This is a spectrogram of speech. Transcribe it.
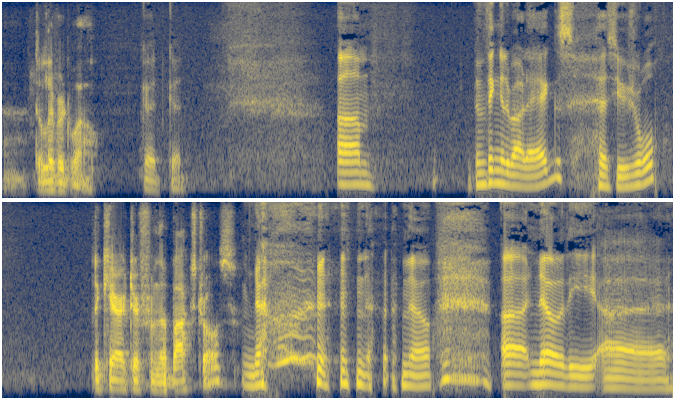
uh, delivered well. Good, good. Um, been thinking about eggs as usual. The character from the Boxtrolls. No, no, no, uh, no. The uh,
